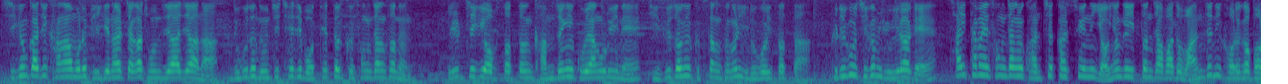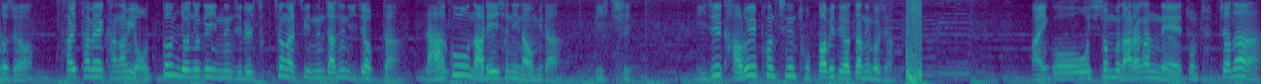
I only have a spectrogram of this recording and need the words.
지금까지 강함으로 비견할 자가 존재하지 않아 누구도 눈치채지 못했던 그 성장선은 일찍이 없었던 감정의 고양으로 인해 기수적인 급상승을 이루고 있었다. 그리고 지금 유일하게 사이타마의 성장을 관측할 수 있는 영역에 있던 자와도 완전히 거리가 벌어져 사이타마의 강함이 어떤 영역에 있는지를 측정할 수 있는 자는 이제 없다. 라고 나레이션이 나옵니다. 미친. 이제 가로의 펀치는 족밥이 되었다는 거죠. 아이고 옷이 전부 날아갔네. 좀 춥잖아.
